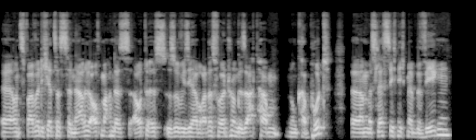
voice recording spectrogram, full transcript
Äh, und zwar würde ich jetzt das Szenario aufmachen, das Auto ist, so wie Sie, Herr Brattes, vorhin schon gesagt haben, nun kaputt. Ähm, es lässt sich nicht mehr bewegen.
